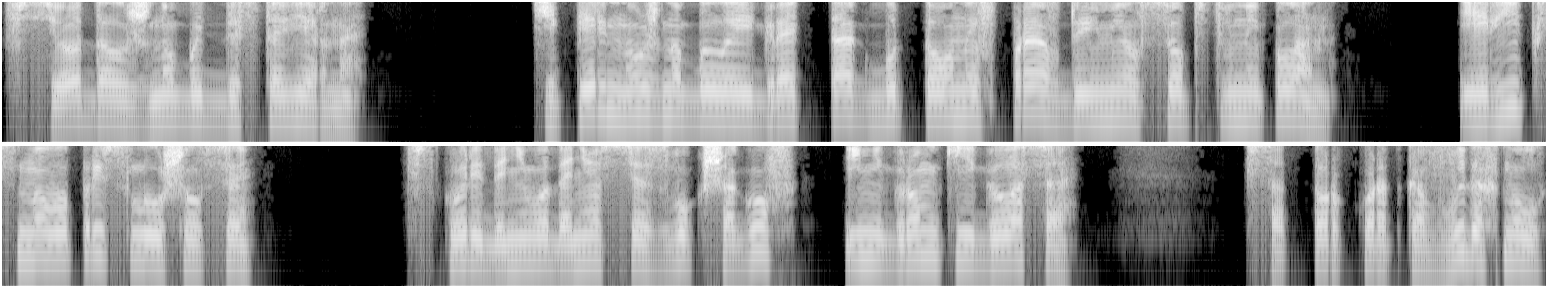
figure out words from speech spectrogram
Все должно быть достоверно. Теперь нужно было играть так, будто он и вправду имел собственный план. И Рик снова прислушался. Вскоре до него донесся звук шагов и негромкие голоса. Саттор коротко выдохнул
